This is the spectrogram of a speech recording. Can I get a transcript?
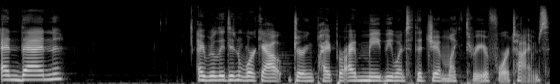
And then I really didn't work out during Piper. I maybe went to the gym like three or four times.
